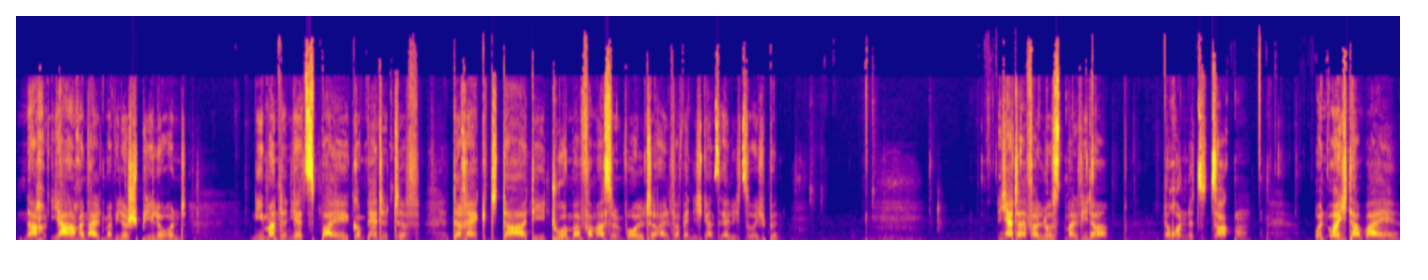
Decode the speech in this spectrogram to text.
nach Jahren halt mal wieder spiele und niemanden jetzt bei Competitive direkt da die Tour mal vermasseln wollte, einfach wenn ich ganz ehrlich zu euch bin. Ich hatte einfach Lust, mal wieder eine Runde zu zocken und euch dabei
